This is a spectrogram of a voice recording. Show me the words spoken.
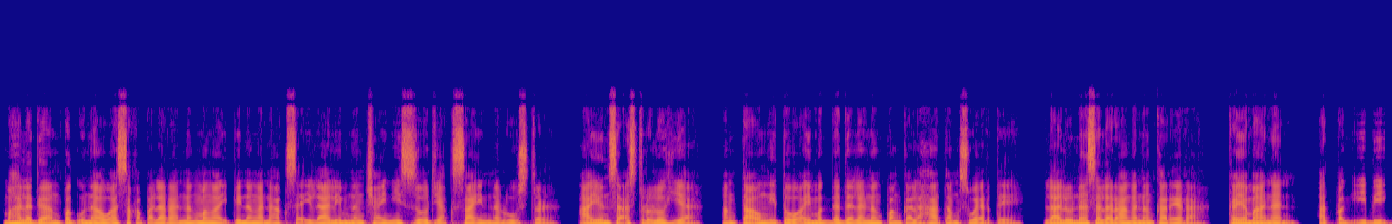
mahalaga ang pag-unawa sa kapalaran ng mga ipinanganak sa ilalim ng Chinese zodiac sign na rooster. Ayon sa astrolohiya, ang taong ito ay magdadala ng pangkalahatang swerte, lalo na sa larangan ng karera, kayamanan, at pag-ibig.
